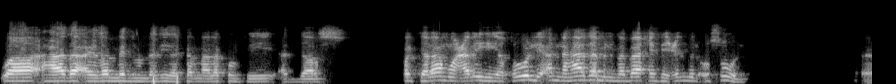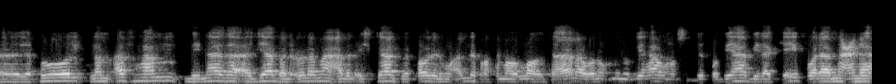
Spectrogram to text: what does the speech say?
وهذا أيضا مثل الذي ذكرنا لكم في الدرس. والكلام عليه يطول لأن هذا من مباحث علم الأصول. يقول لم أفهم لماذا أجاب العلماء على الإشكال في قول المؤلف رحمه الله تعالى ونؤمن بها ونصدق بها بلا كيف ولا معنى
